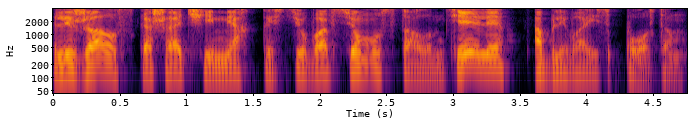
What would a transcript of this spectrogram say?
лежал с кошачьей мягкостью во всем усталом теле, обливаясь потом.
